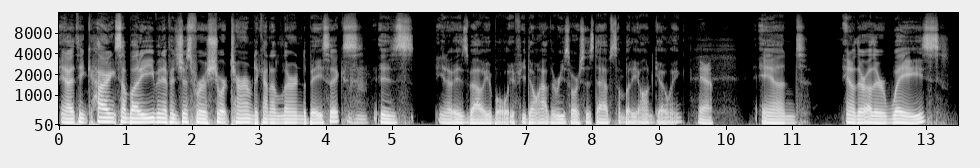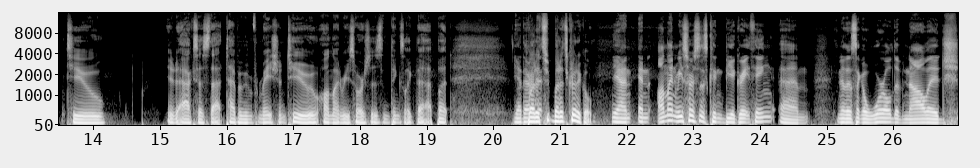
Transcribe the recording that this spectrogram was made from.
and I think hiring somebody, even if it's just for a short term to kind of learn the basics Mhm. is you know, is valuable if you don't have the resources to have somebody ongoing yeah. and you know there are other ways to you know to access that type of information too online resources and things like that but Yeah. There but it's but it's critical Yeah, and, and online resources can be a great thing. Um, you know, there's like a world of knowledge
